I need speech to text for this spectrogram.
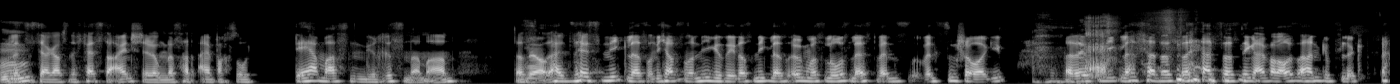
Mhm. letztes Jahr gab es eine feste Einstellung, das hat einfach so dermaßen gerissen am Arm. Dass Ja. halt selbst Niklas, und ich habe es noch nie gesehen, dass Niklas irgendwas loslässt, wenn es Zuschauer gibt. Also Niklas hat das, hat das Ding einfach außer Hand gepflückt.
